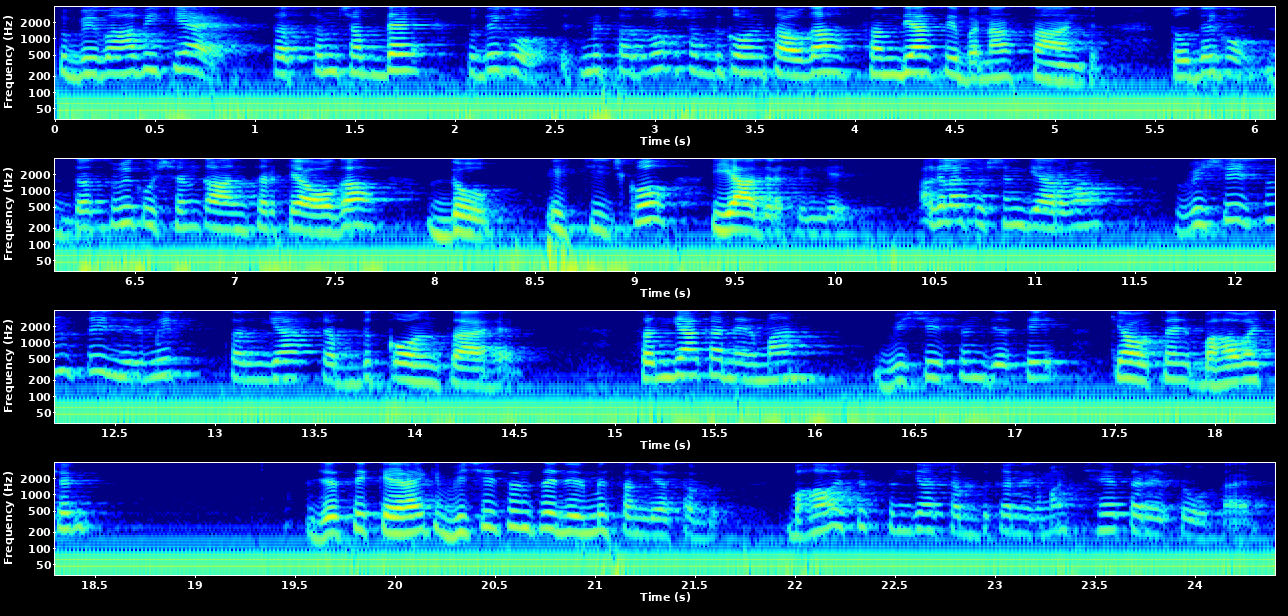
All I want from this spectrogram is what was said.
तो विवाह भी क्या है? तत्सम शब्द है। तो देखो, इसमें तद्भव शब्द कौन सा होगा? संध्या से बना साँझ। तो देखो, दसवें क्वेश्चन का आंसर क्या होगा? दो। इस चीज़ को याद रखेंगे। अगला क्वेश्चन ग्यारहवा विशेषण से निर्मित संज्ञा शब्द कौन सा है? संज्ञा का निर्माण, विशेषण जैसे क्या होता है? भावचन जैसे कह रहा है कि विशेषण से निर्मित संज्ञा शब्द। भाववाचक संज्ञा शब्द का निर्माण छह तरह से होता है।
